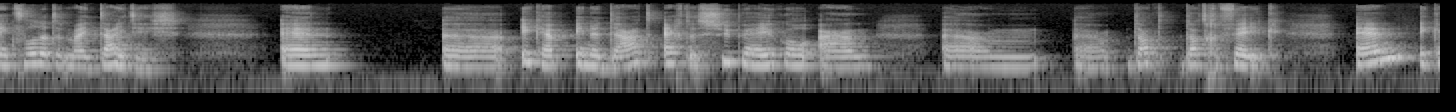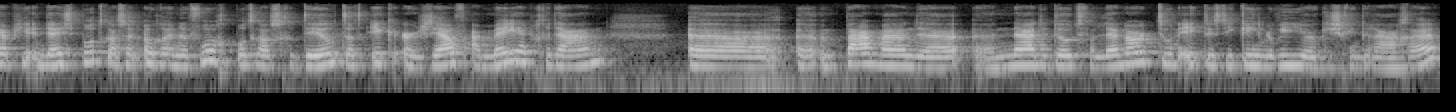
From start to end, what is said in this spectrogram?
ik voel dat het mijn tijd is. En uh, ik heb inderdaad echt een super hekel aan um, uh, dat, dat gefake. En ik heb je in deze podcast en ook al in een vorige podcast gedeeld dat ik er zelf aan mee heb gedaan. Uh, een paar maanden na de dood van Lennart, toen ik dus die King Louis jurkjes ging dragen.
